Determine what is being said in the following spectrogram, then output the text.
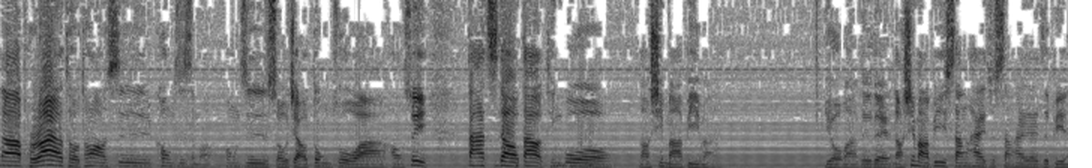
那 parietal 通常是控制什么？控制手脚动作啊。好，所以大家知道，大家有听过脑性麻痹吗？有嘛，对不对？脑性麻痹伤害就伤害在这边。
